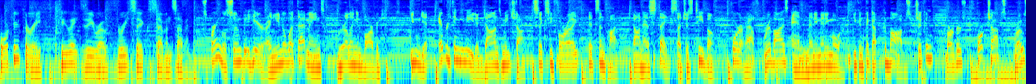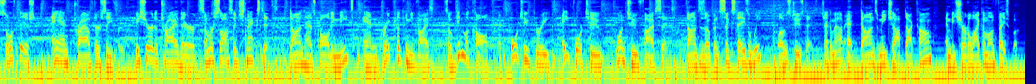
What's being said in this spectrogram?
423-280-3677. Spring will soon be here, and you know what that means grilling and barbecues. You can get everything you need at Don's Meat Shop, 6408 Dixon Pike. Don has steaks such as T-bone, porterhouse, ribeyes, and many, many more. You can pick up kebabs, chicken, burgers, pork chops, roasts, or fish, and try out their seafood. Be sure to try their summer sausage snack sticks. Don has quality meats and great cooking advice, so give him a call at 423-842-1256. Don's is open six days a week, closed Tuesdays. Check him out at donsmeatshop.com and be sure to like him on Facebook.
